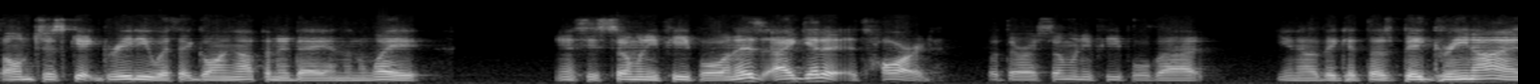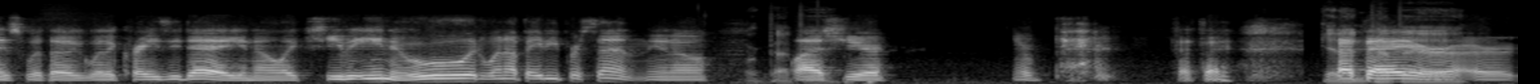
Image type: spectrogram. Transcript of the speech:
Don't just get greedy with it going up in a day and then wait. I see so many people, and is, I get it, it's hard, but there are so many people that you know they get those big green eyes with a with a crazy day. You know, like Shiba Inu, ooh, it went up eighty percent. You know, last year, or Pepe, Get in Pepe, or, or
